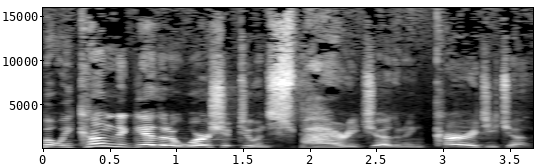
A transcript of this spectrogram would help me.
But we come together to worship to inspire each other and encourage each other.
